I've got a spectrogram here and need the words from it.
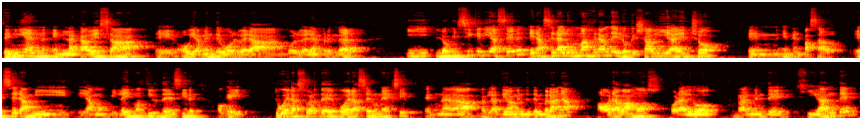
tenía en, la cabeza, eh, obviamente, volver a, volver a emprender. Y lo que sí quería hacer era hacer algo más grande de lo que ya había hecho en, el pasado. Ese era mi, digamos, mi leitmotiv de decir, ok, tuve la suerte de poder hacer un exit en una edad relativamente temprana, ahora vamos por algo realmente gigante.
